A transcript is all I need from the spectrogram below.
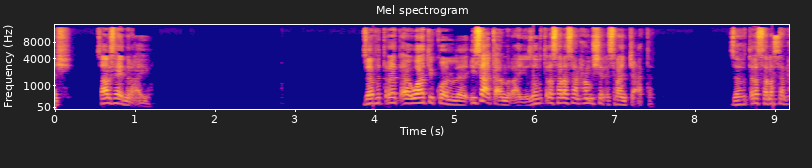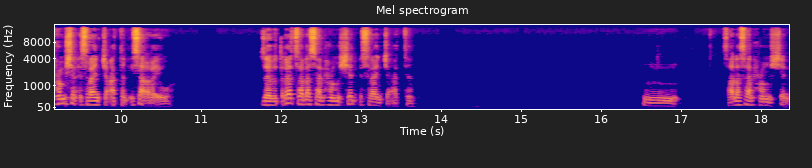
እሺ ሳልሳይ ንርአዮ ዘፍጥረት ዋቲኮል ኢሳቅ ከዓ ንርአዮ ዘፍጥረት 35 29 ዘፍጥረት 35 29 ኢሳቅ ረእይዎ ዘፍጥረት 35 29 35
